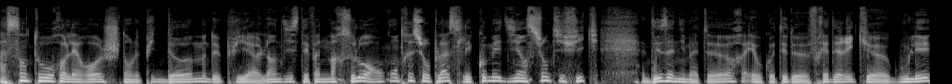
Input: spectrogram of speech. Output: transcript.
à Saint-Tour-les-Roches dans le Puy-de-Dôme. Depuis euh, lundi, Stéphane Marcelot a rencontré sur place les comédiens scientifiques, des animateurs et aux côtés de Frédéric euh, Goulet,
